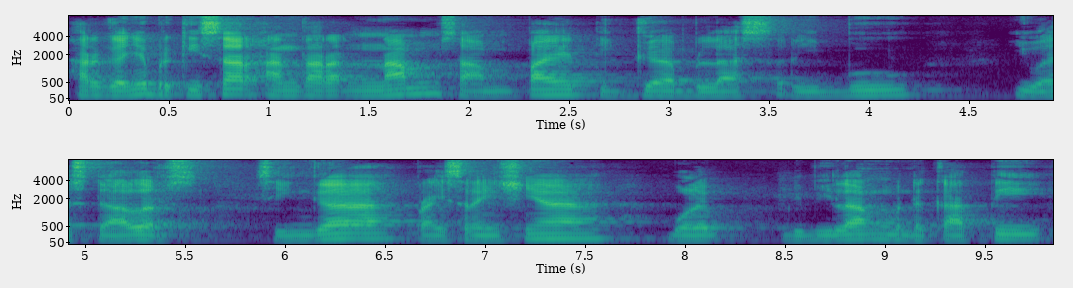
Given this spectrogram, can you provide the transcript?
harganya berkisar antara 6 sampai 13 ribu US dollars, sehingga price range-nya boleh dibilang mendekati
